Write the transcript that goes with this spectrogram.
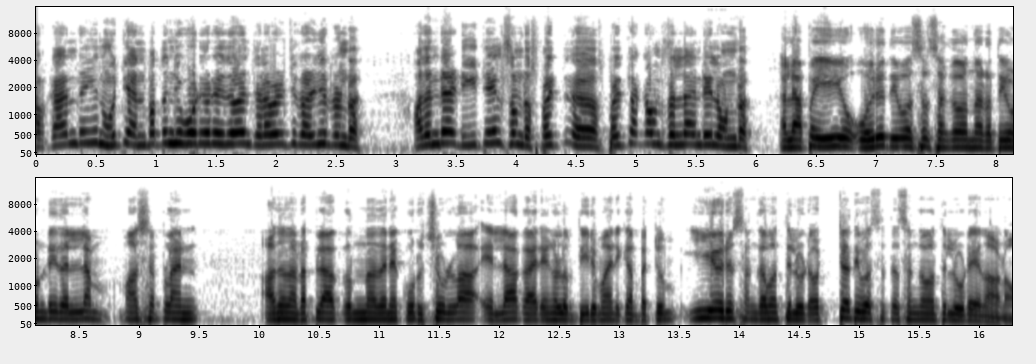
സർക്കാരിന്റെ ഈ നൂറ്റി അൻപത്തഞ്ച് കോടി വരെ ഇതുവരെ ചെലവഴിച്ച് കഴിഞ്ഞിട്ടുണ്ട്. അതിന്റെ ഡീറ്റെയിൽസ് ഉണ്ട്. സ്പ്രിറ്റ് അക്കൗണ്ട്സ് എല്ലാം എന്റെ ഉണ്ട് അല്ല അപ്പോൾ ഈ ഒരു ദിവസ സംഗമം നടത്തിയുകൊണ്ട് ഇതെല്ലാം മാസ്റ്റർ പ്ലാൻ അത് നടപ്പിലാക്കുന്നതിനെക്കുറിച്ചുള്ള എല്ലാ കാര്യങ്ങളും തീരുമാനിക്കാൻ പറ്റും. ഈ ഒരു സംഗമത്തിലൂടെ ഒറ്റ ദിവസത്തെ സംഗമത്തിലൂടെ എന്നാണോ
